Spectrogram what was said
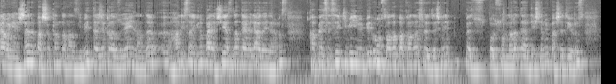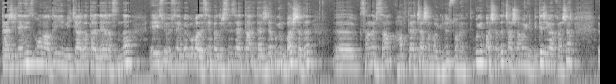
Merhaba gençler, başlıktan da az gibi derece kılavuzu yayınlandı. Halis Aygün'ün paylaştığı yazıda değerli adaylarımız KPSS 2021 10 Sağlık Bakanlığı Sözleşmeli pozisyonlara tercih işlemi başlatıyoruz. Tercihleriniz 16-22 Aralık tarihleri arasında EİS ÖSYM Gov adresi yapabilirsiniz. Yani tercihler bugün başladı. Ee, sanırsam haftaya çarşamba günü son evet. Bugün başladı. Çarşamba günü bitecek arkadaşlar. Ee,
